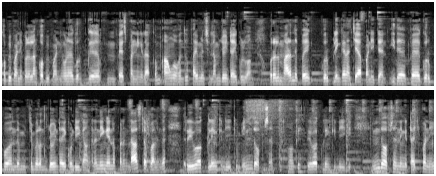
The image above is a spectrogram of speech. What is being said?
காப்பி பண்ணிக்கொள்ளலாம் காப்பி பண்ணி உணவு குரூப்புக்கு பேஸ்ட் பண்ணிங்களாக்கும் அவங்க வந்து பர்மிஷன் இல்லாமல் ஜாயின்ட் ஆகிக்கொள்வாங்க. ஒரு மறந்து போய் குரூப் லிங்கை நான் ஷேர் பண்ணிட்டேன். இதை இப்போ குரூப் வந்து மிச்சம் பேர் வந்து ஜாயின்ட் ஆகி கொண்டிருக்காங்கன்னா நீங்கள் என்ன பண்ணுங்கள் லாஸ்ட்டில் பாருங்கள் ரிவர்க் லிங்க் நீக்கும் இந்த ஆப்ஷன் ஓகே ரிவர்க் லிங்க் நீக்கி. இந்த ஆப்ஷன் நீங்கள் டச் பண்ணி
